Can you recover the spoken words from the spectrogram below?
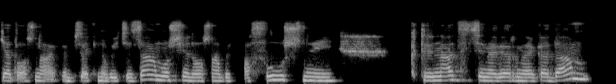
я должна обязательно выйти замуж, я должна быть послушной. К 13, наверное, годам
